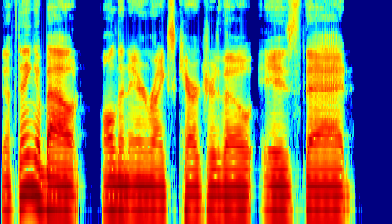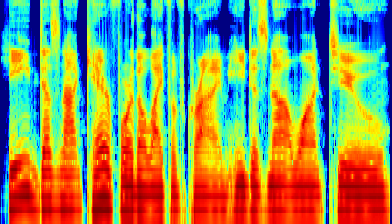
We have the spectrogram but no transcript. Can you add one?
The thing about Alden Ehrenreich's character, though, is that he does not care for the life of crime. He does not want to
